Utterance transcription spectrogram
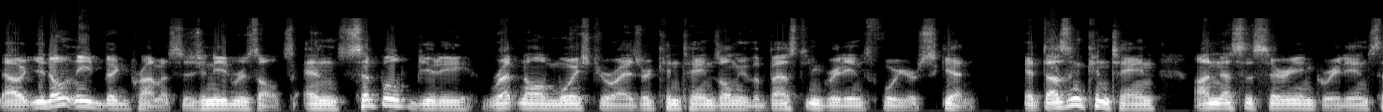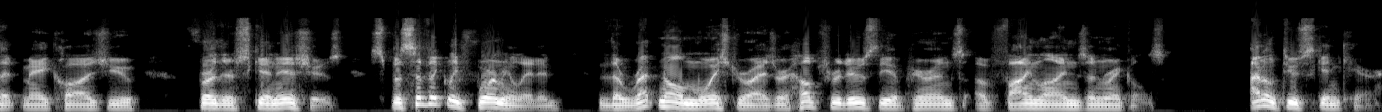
Now, you don't need big promises, you need results. And Simple Beauty Retinol Moisturizer contains only the best ingredients for your skin. It doesn't contain unnecessary ingredients that may cause you further skin issues. Specifically formulated, the retinol moisturizer helps reduce the appearance of fine lines and wrinkles. I don't do skincare,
